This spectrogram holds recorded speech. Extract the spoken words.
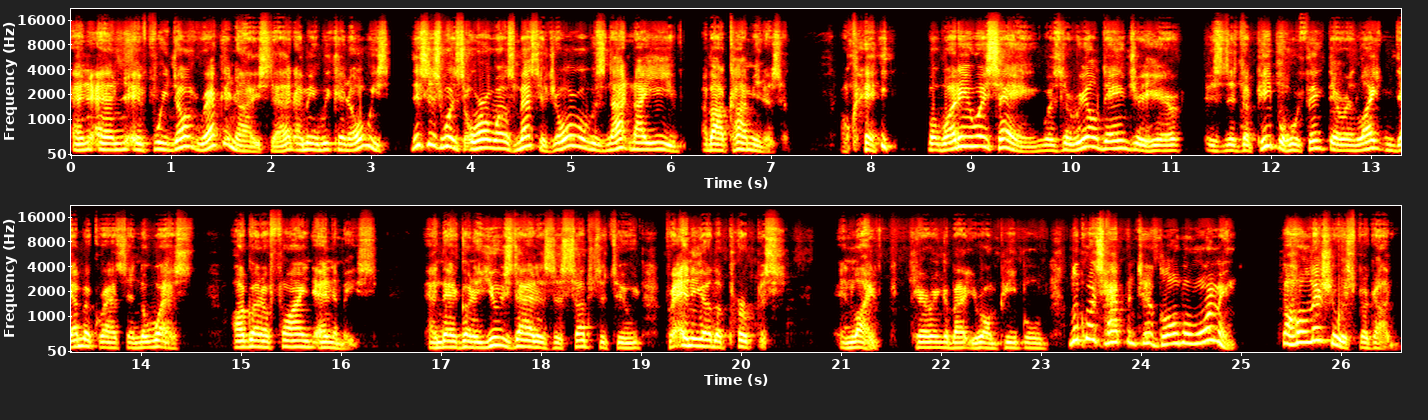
And and if we don't recognize that, I mean, we can always this is what's Orwell's message. Orwell was not naive about communism. Okay. But what he was saying was the real danger here is that the people who think they're enlightened Democrats in the West are going to find enemies and they're going to use that as a substitute for any other purpose in life, caring about your own people. Look what's happened to global warming. The whole issue is forgotten.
